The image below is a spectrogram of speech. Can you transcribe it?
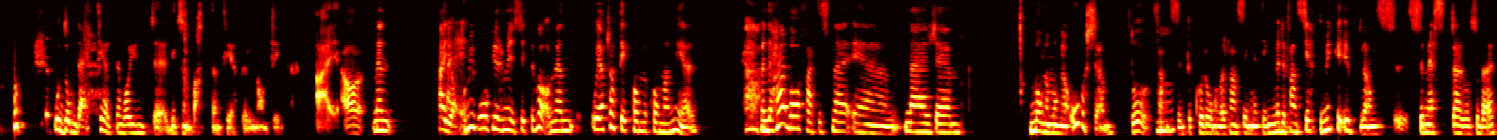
och de där tälten var ju inte liksom vattentäta eller någonting. Nej, ja, men nej, jag kommer ihåg hur mysigt det var. Men, och jag tror att det kommer komma mer. Men det här var faktiskt när, eh, när eh, många, många år sedan. Då fanns inte corona, det fanns ingenting. Men det fanns jättemycket utlandssemestrar och sådär.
